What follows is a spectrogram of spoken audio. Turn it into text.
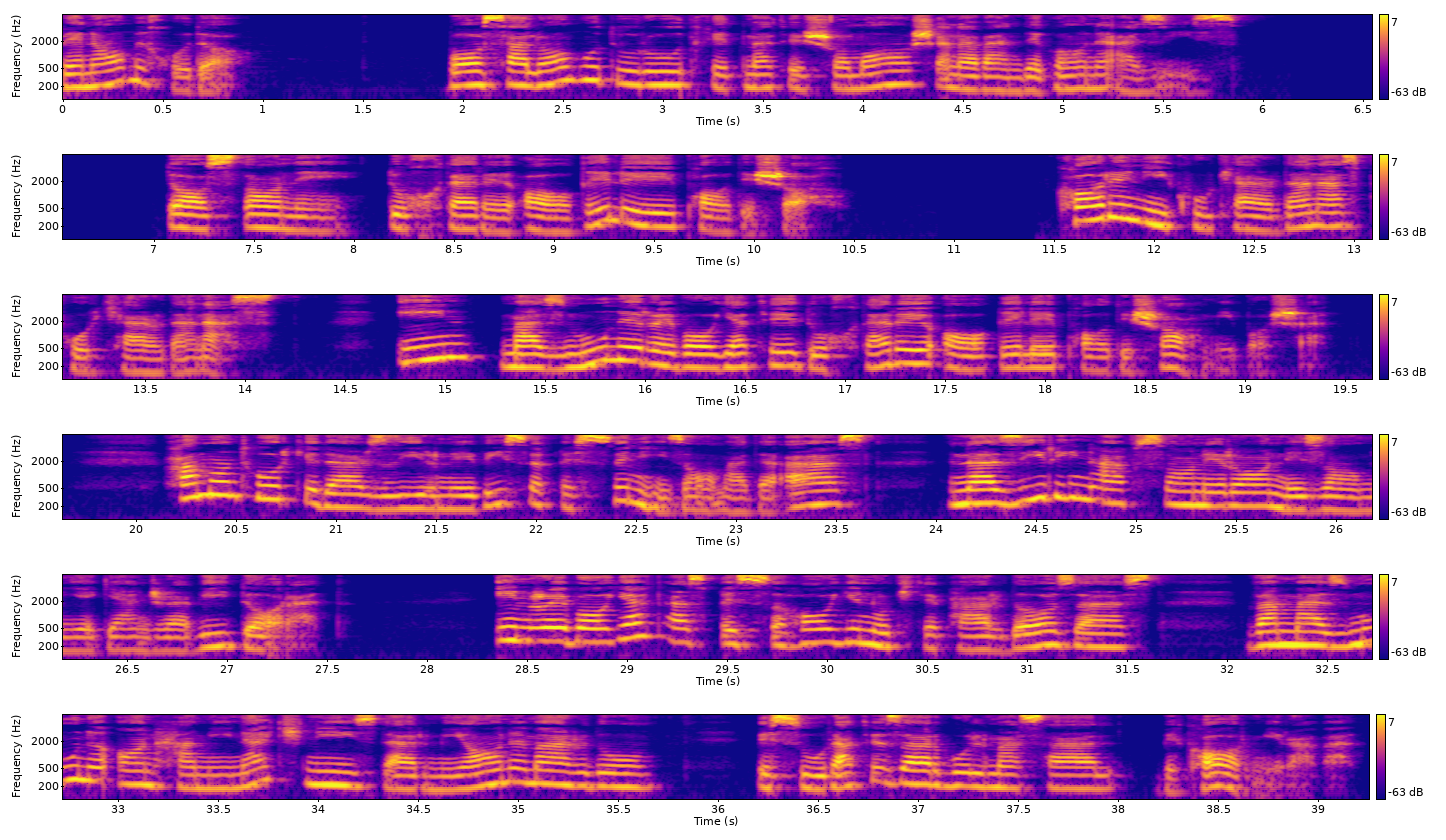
به نام خدا. با سلام و درود خدمت شما شنوندگان عزیز. داستان دختر عاقل پادشاه. کار نیکو کردن از پر کردن است. این مضمون روایت دختر عاقل پادشاه می باشد. همانطور که در زیرنویس قصه نیز آمده است نظیر این افسانه را نظامی گنجوی دارد. این روایت از قصه های نکته پرداز است و مضمون آن همینک نیز در میان مردم به صورت ضرب المثل به کار می رود.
